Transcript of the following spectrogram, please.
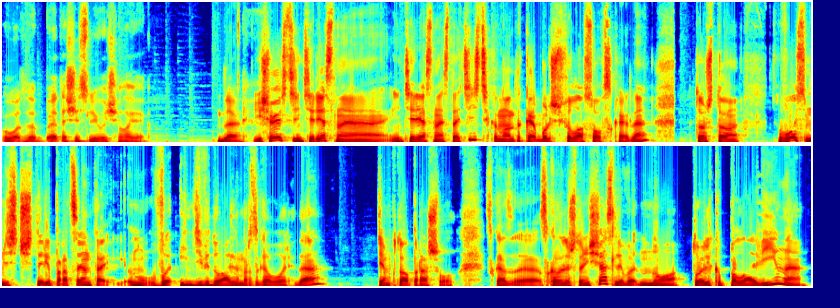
Вот, это счастливый человек. Да. Еще есть интересная, интересная статистика, но она такая больше философская, да? То, что 84% ну, в индивидуальном разговоре, да, тем, кто опрашивал, сказ- сказали, что они счастливы, но только половина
